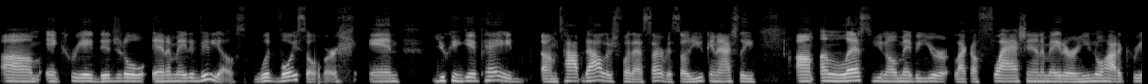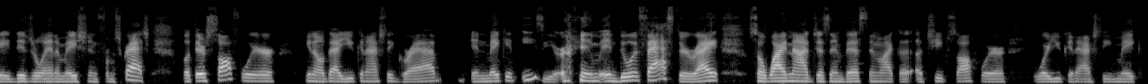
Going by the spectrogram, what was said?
um, and create digital animated videos with voiceover. And you can get paid um, top dollars for that service. So you can actually, um, unless, you know, maybe you're like a flash animator and you know how to create digital animation from scratch, but there's software you know, that you can actually grab and make it easier and, and, do it faster, right? So why not just invest in like a, a, cheap software where you can actually make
